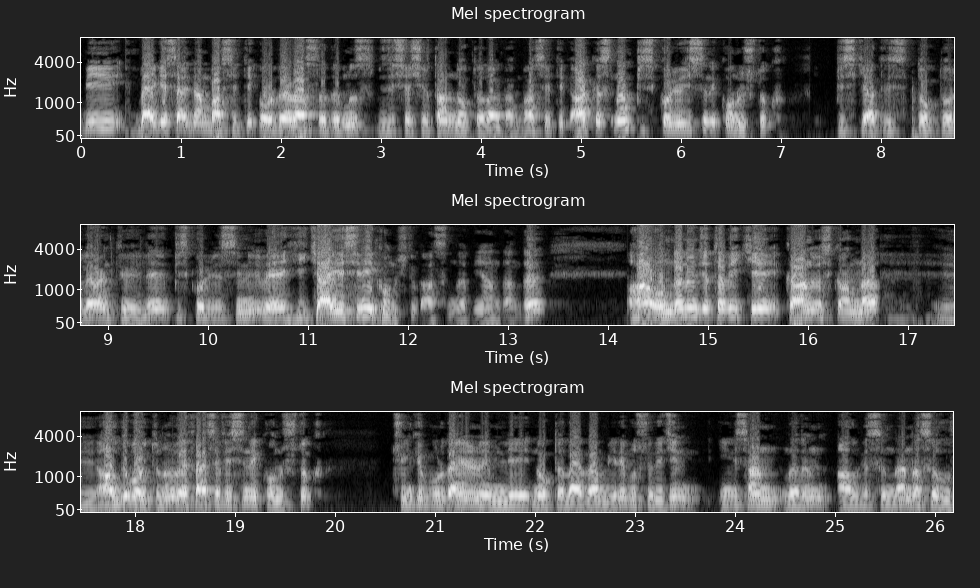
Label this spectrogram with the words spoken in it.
bir belgeselden bahsettik. Orada rastladığımız bizi şaşırtan noktalardan bahsettik. Arkasından psikolojisini konuştuk. Psikiyatrist Doktor Levent Köy ile psikolojisini ve hikayesini konuştuk aslında bir yandan da. Aha ondan önce tabii ki Kaan Özkan'la e, algı boyutunu ve felsefesini konuştuk. Çünkü burada en önemli noktalardan biri bu sürecin insanların algısında nasıl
